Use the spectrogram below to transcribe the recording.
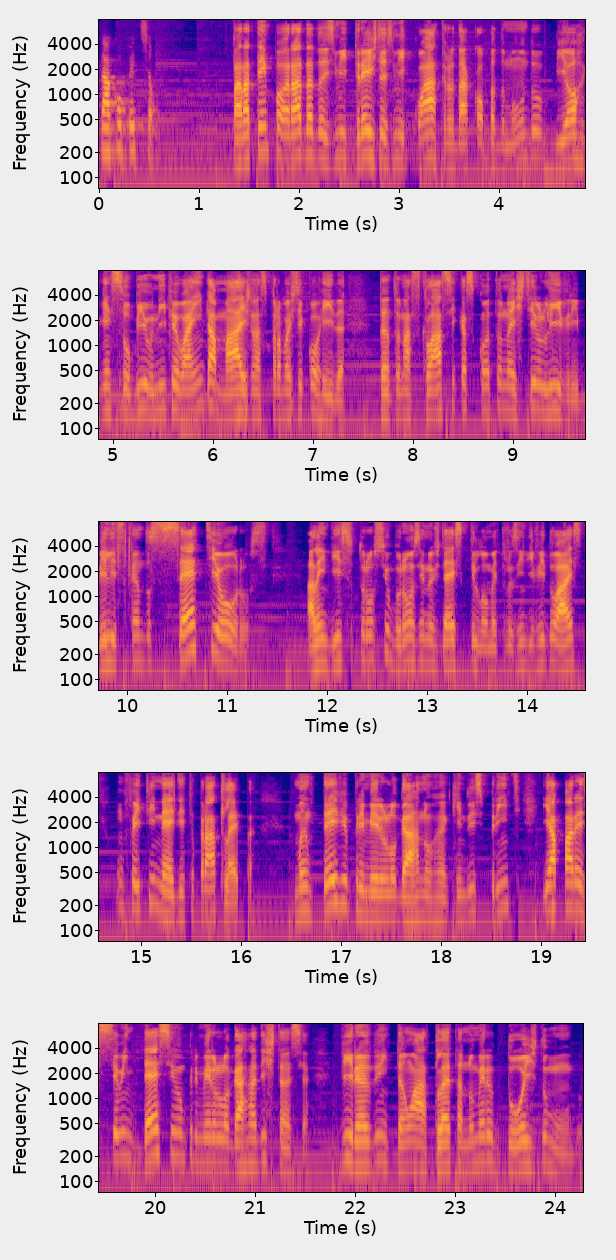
da competição. Para a temporada 2003-2004 da Copa do Mundo, Bjorgen subiu o nível ainda mais nas provas de corrida, tanto nas clássicas quanto no estilo livre, beliscando 7 ouros. Além disso, trouxe o bronze nos 10 km individuais, um feito inédito para a atleta. Manteve o primeiro lugar no ranking do sprint e apareceu em 11º lugar na distância, virando então a atleta número 2 do mundo.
